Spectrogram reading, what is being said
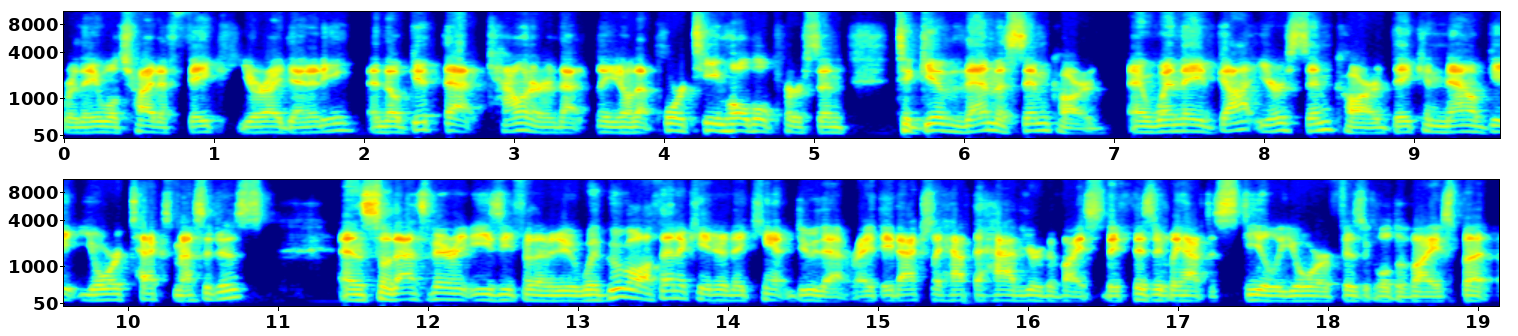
where they will try to fake your identity and they'll get that counter that you know that poor T-Mobile person to give them a SIM card. And when they've got your SIM card, they can now get your text messages and so that's very easy for them to do. With Google Authenticator, they can't do that, right? They'd actually have to have your device. They physically have to steal your physical device. But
